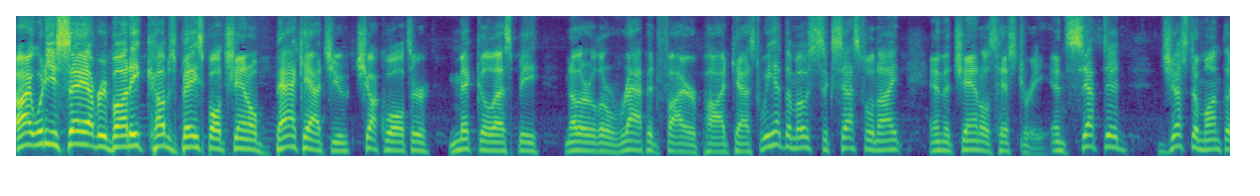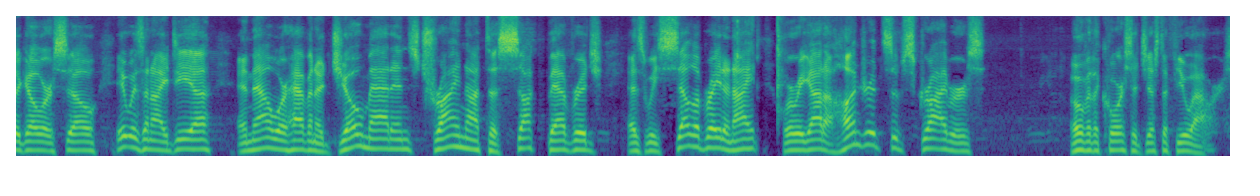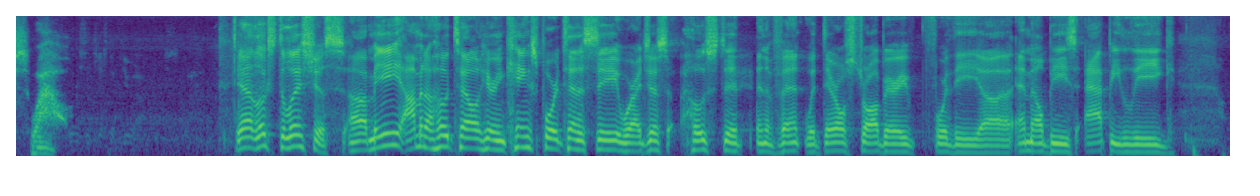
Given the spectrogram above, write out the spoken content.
All right, what do you say, everybody? Cubs baseball channel back at you. Chuck Walter, Mick Gillespie, another little rapid fire podcast. We had the most successful night in the channel's history. Incepted just a month ago or so. It was an idea, and now we're having a Joe Maddon's try not to suck beverage as we celebrate a night where we got a hundred subscribers over the course of just a few hours. Wow. Yeah, it looks delicious. Uh, me, I'm in a hotel here in Kingsport, Tennessee, where I just hosted an event with Darryl Strawberry for the uh, MLB's Appy League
